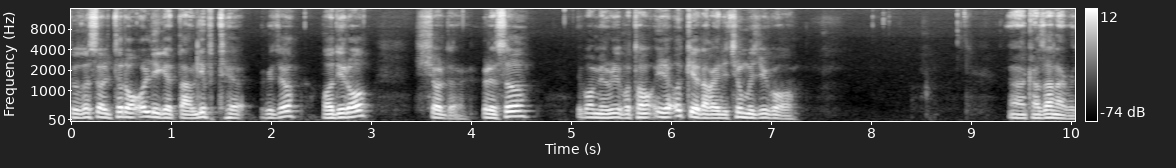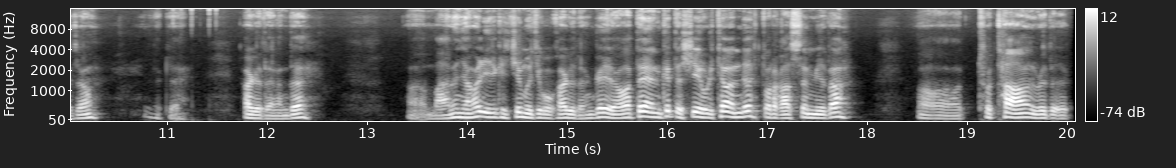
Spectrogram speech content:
그것을 들어 올리겠다. lift, 그죠? 어디로? shoulder. 그래서 보면 우리 보통 이 어깨에다가 이렇게 짊어지고 어, 가잖아, 그죠? 이렇게 가게 되는데 어, 많은 양을 이렇게 짊어지고 가게 되는 거예요. Then 그때 she returned 돌아갔습니다. 어, to town with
